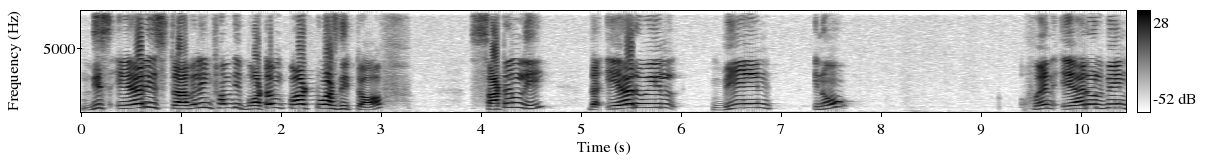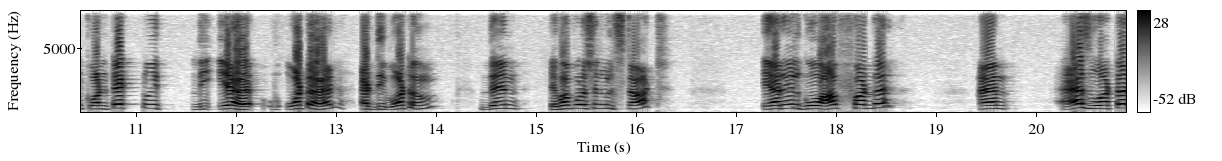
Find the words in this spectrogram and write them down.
this air is travelling from the bottom part towards the top certainly the air will be in you know when air will be in contact with the air water at the bottom then evaporation will start air will go up further and as water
